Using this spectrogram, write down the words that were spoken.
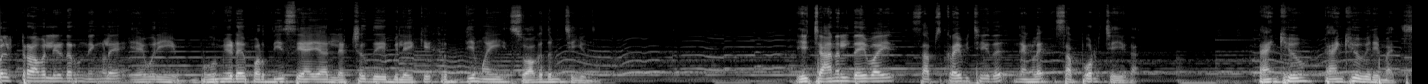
ഗ്ലോബൽ ട്രാവൽ ലീഡർ നിങ്ങളെ ഏവരെയും ഭൂമിയുടെ പ്രതീസയായ ലക്ഷദ്വീപിലേക്ക് ഹൃദ്യമായി സ്വാഗതം ചെയ്യുന്നു. ഈ ചാനൽ ദയവായി സബ്സ്ക്രൈബ് ചെയ്ത് ഞങ്ങളെ സപ്പോർട്ട് ചെയ്യുക. Thank you thank you very much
